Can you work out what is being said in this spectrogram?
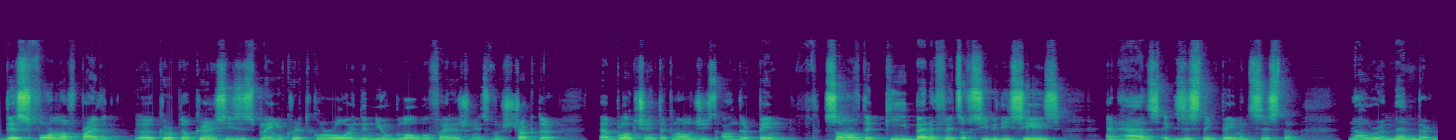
This form of private uh, cryptocurrencies is playing a critical role in the new global financial infrastructure that blockchain technologies underpin. Some of the key benefits of CBDCs enhance existing payment system. Now remember,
